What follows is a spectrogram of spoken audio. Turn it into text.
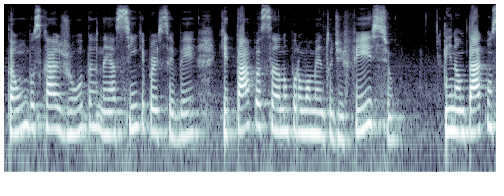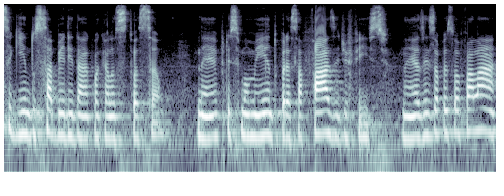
Então, buscar ajuda, né, assim que perceber que está passando por um momento difícil e não está conseguindo saber lidar com aquela situação né, para esse momento, para essa fase difícil. Né? Às vezes a pessoa fala, ah,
